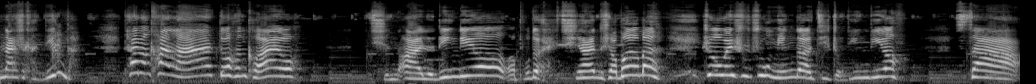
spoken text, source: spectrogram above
那是肯定的，他们看来都很可爱哦。亲爱的丁丁，啊，不对，亲爱的小朋友们，这位是著名的记者丁丁。萨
